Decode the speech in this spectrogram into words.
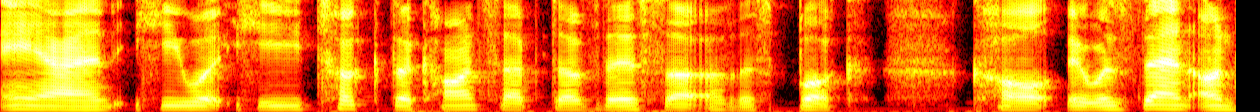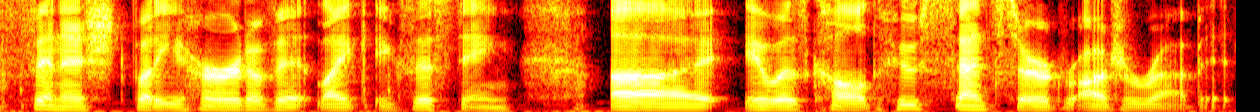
and he wa he took the concept of this uh, of this book called it was then unfinished but he heard of it like existing uh it was called Who Censored Roger Rabbit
